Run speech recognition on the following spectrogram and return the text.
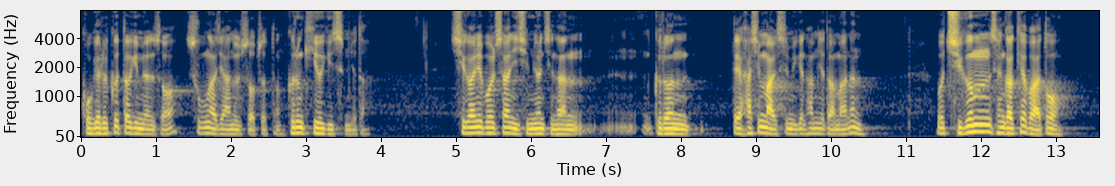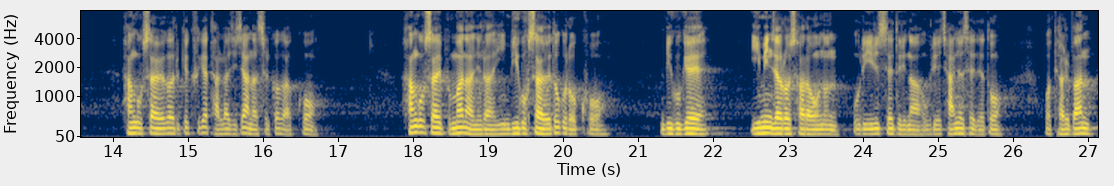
고개를 끄덕이면서 수긍하지 않을 수 없었던 그런 기억이 있습니다. 시간이 벌써 한 20년 지난 그런 때 하신 말씀이긴 합니다만은 뭐 지금 생각해 봐도 한국 사회가 그렇게 크게 달라지지 않았을 것 같고 한국 사회뿐만 아니라 이 미국 사회도 그렇고 미국의 이민자로 살아오는 우리 1세들이나 우리의 자녀 세대도 뭐 별반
